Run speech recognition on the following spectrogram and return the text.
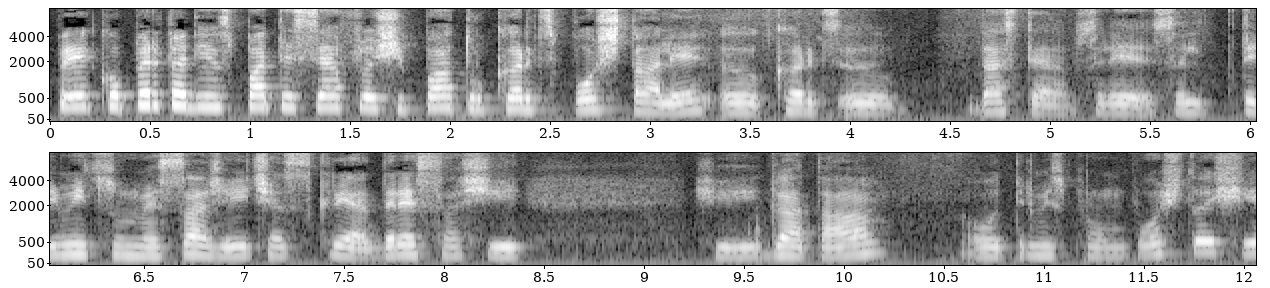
Pe coperta din spate se află și patru cărți poștale, uh, cărți uh, de-astea, să le, să le trimiți un mesaj aici, scrie adresa și, și gata, o trimis pe un poștă și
